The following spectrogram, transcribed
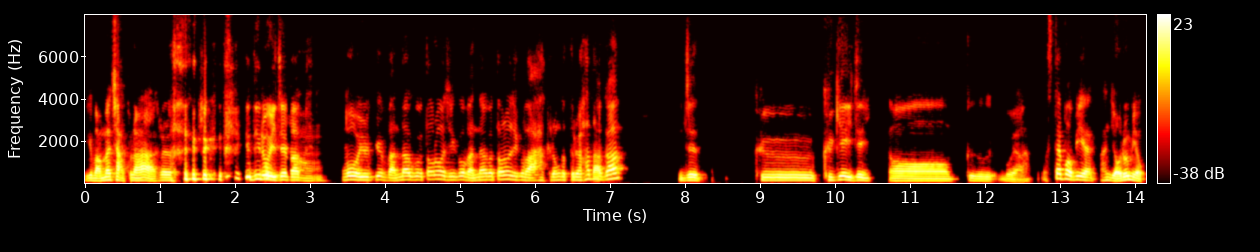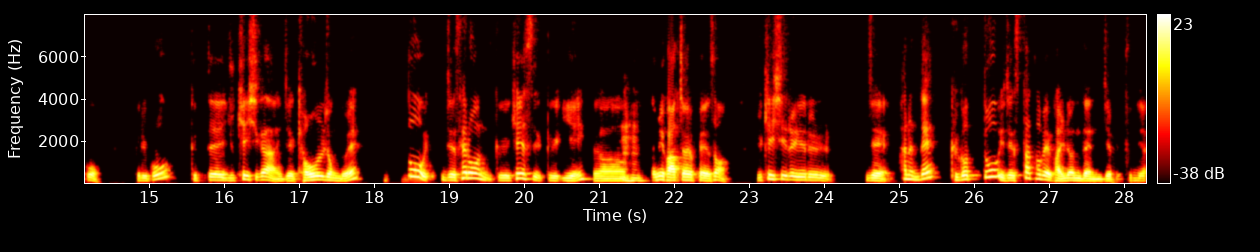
이게 만만치 않구나. 그래 그 뒤로 이제 막 어, 뭐 이렇게 만나고 떨어지고 만나고 떨어지고 막 그런 것들을 하다가 이제 그 그게 이제 어 그 뭐야 스텝업이 한 여름이었고 그리고 그때 UKC가 이제 겨울 정도에 또 이제 새로운 그 KS 그 EA 어 음흠. 재미과학자 협회에서 UKC를 이제 하는데 그것도 이제 스타트업에 관련된 이제 분야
